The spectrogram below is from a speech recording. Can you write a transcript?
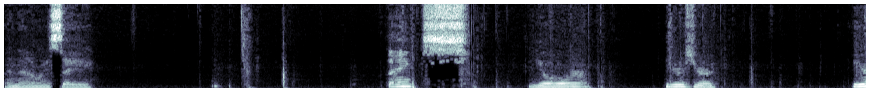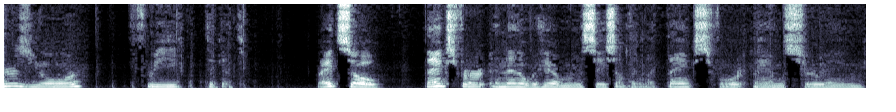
And then I'm going to say thanks your here's your here's your free ticket. Right? So thanks for and then over here I'm going to say something like thanks for answering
